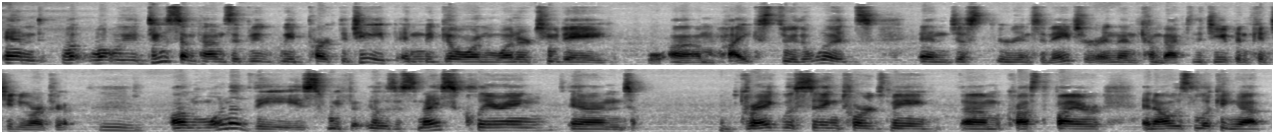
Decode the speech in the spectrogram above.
And what, what we would do sometimes is we, would park the jeep and we'd go on one or two day um, hikes through the woods and just into nature, and then come back to the jeep and continue our trip. Mm. On one of these, we it was this nice clearing, and Greg was sitting towards me um, across the fire, and I was looking up,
